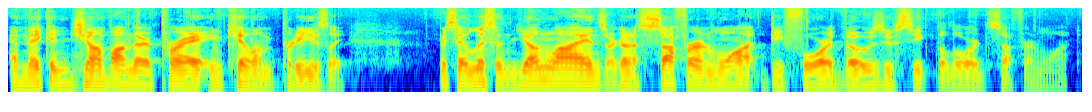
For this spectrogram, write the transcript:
and they can jump on their prey and kill them pretty easily. But say, listen, young lions are going to suffer and want before those who seek the Lord suffer and want.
